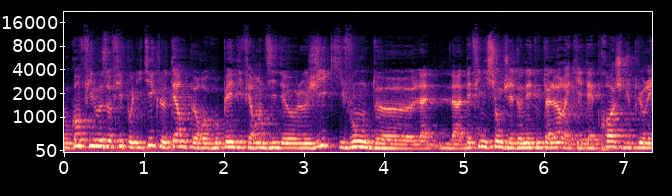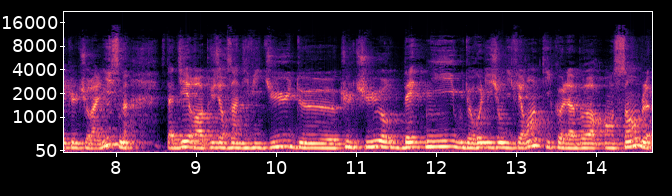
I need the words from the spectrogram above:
Donc en philosophie politique, le terme peut regrouper différentes idéologies qui vont de la, la définition que j'ai donnée tout à l'heure et qui était proche du pluriculturalisme, c'est-à-dire euh, plusieurs individus de cultures, d'ethnies ou de religions différentes qui collaborent ensemble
